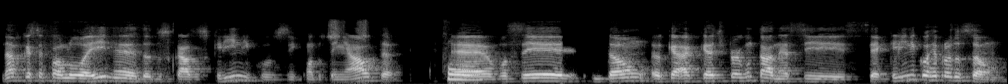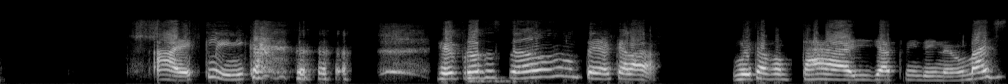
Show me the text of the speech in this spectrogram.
Não, porque você falou aí, né, dos casos clínicos e quando tem alta, é, você, então, eu quero, quero, te perguntar, né, se, se é clínica ou reprodução? Ah, é clínica. reprodução não tem aquela muita vontade de aprender, não. Mas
